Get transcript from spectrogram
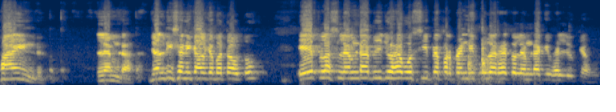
find lambda जल्दी से निकाल के बताओ तो. ए प्लस लेमडा बी जो है वो सी पे परपेंडिकुलर है तो लेमडा की वैल्यू क्या होगी?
